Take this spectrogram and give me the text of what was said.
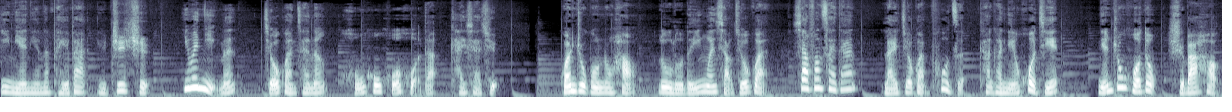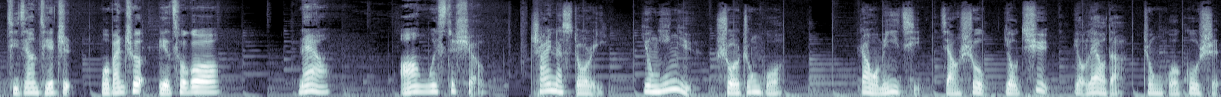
一年年的陪伴与支持，因为你们，酒馆才能红红火火的开下去。关注公众号“露露的英文小酒馆”，下方菜单来酒馆铺子看看年货节，年终活动十八号即将截止，末班车别错过哦。Now on with the show. China Story，用英语说中国，让我们一起讲述有趣有料的中国故事。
